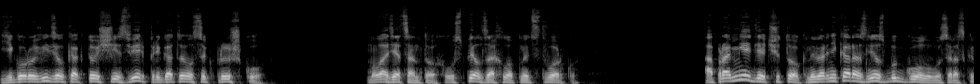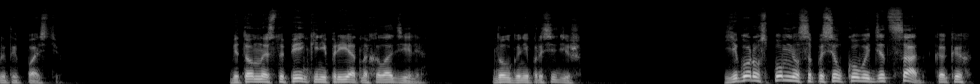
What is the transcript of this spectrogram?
Егор увидел, как тощий зверь приготовился к прыжку. Молодец, Антоха, успел захлопнуть створку а промедля чуток наверняка разнес бы голову с раскрытой пастью. Бетонные ступеньки неприятно холодили. Долго не просидишь. Егору вспомнился поселковый детсад, как их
